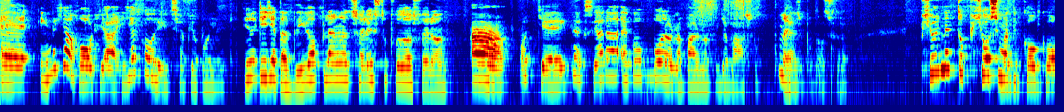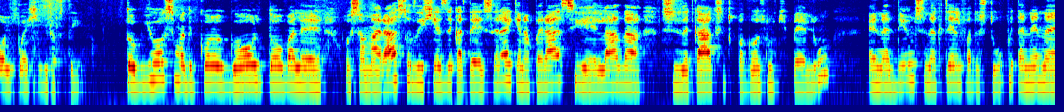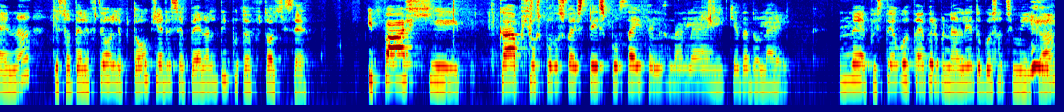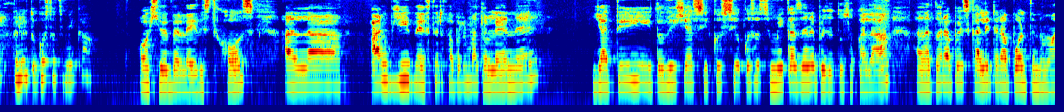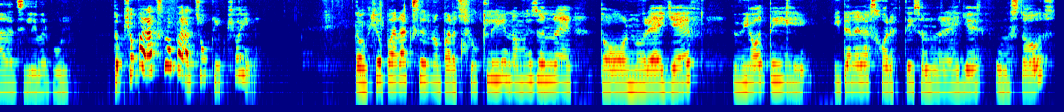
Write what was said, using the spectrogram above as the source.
Ε, είναι για αγόρια ή για κορίτσια πιο πολύ; Είναι και για τα δύο, απλά να τους αρέσει το ποδόσφαιρο. Α, οκ, εντάξει, άρα εγώ μπορώ να πάρω να το διαβάσω. Ναι. Παίζω ποδόσφαιρο. Ποιο είναι το πιο σημαντικό γκολ που έχει γραφτεί; Το πιο σημαντικό γκολ το έβαλε ο Σαμαράς το 2014 για να περάσει η Ελλάδα στους 16 του Παγκόσμιου Κυπέλου εναντίον στην ακτή Ελφαντοστού που ήταν 1-1 και στο τελευταίο λεπτό κέρδισε πέναλτι που το ευστόχησε. Υπάρχει κάποιος ποδοσφαιριστής που θα ήθελες να λέει και δεν το λέει; Ναι, πιστεύω θα έπρεπε να λέει τον Κώστα Τσιμίκα. Το λέει τον Κώστα Τσιμίκα; Όχι, δεν το λέει δυστυχώς. Αλλά αν βγει δεύτερο θα πρέπει να το λένε. Γιατί το 2020 ο Κώστας Τσιμίκας δεν έπαιζε τόσο καλά. Αλλά τώρα παίζει καλύτερα από όλη την ομάδα της Liverpool. Το πιο παράξενο παρατσούκλι ποιο είναι; Το πιο παράξενο παρατσούκλι νομίζω είναι το Νουρέγεφ. Διότι ήταν ένας χορευτής ο Νουρέγεφ γνωστός.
